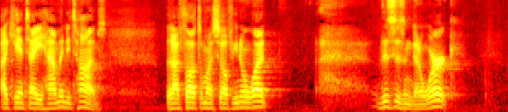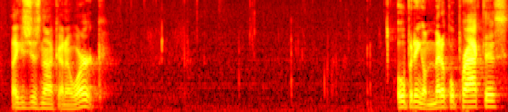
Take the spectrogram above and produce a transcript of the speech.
I can't tell you how many times that I've thought to myself, you know what? This isn't going to work. Like, it's just not going to work. Opening a medical practice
